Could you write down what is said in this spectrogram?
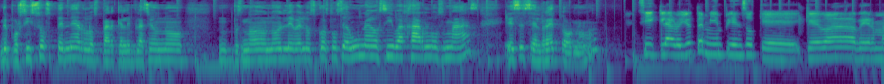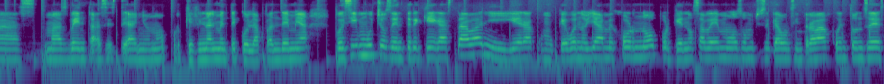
de por sí sostenerlos para que la inflación no, pues no, no eleve los costos y aún así bajarlos más. Ese es el reto, ¿no? Sí, claro, yo también pienso que, que, va a haber más, más ventas este año, ¿no? Porque finalmente con la pandemia, pues sí, muchos entre que gastaban y era como que, bueno, ya mejor no, porque no sabemos, o muchos se quedaron sin trabajo. Entonces,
